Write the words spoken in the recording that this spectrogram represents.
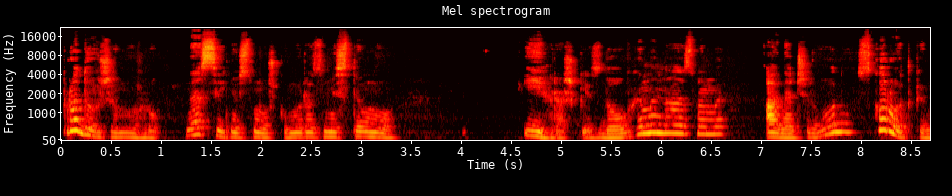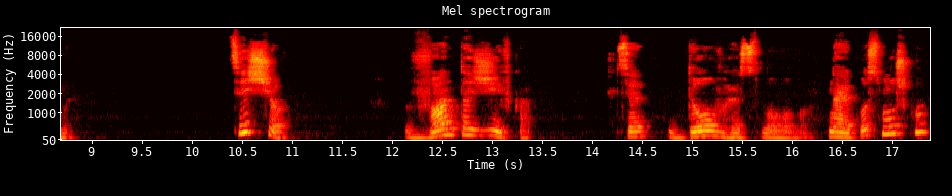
Продовжимо гру. На синю смужку ми розмістимо іграшки з довгими назвами, а на червону з короткими. Це що? Вантажівка. Це довге слово. На яку смужку?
